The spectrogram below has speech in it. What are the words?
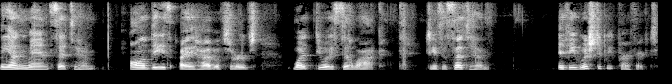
The young man said to him, all of these I have observed. What do I still lack? Jesus said to him, If you wish to be perfect,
